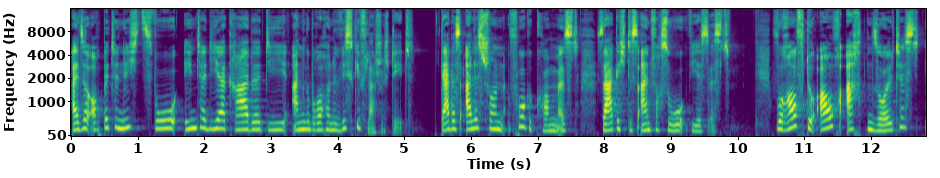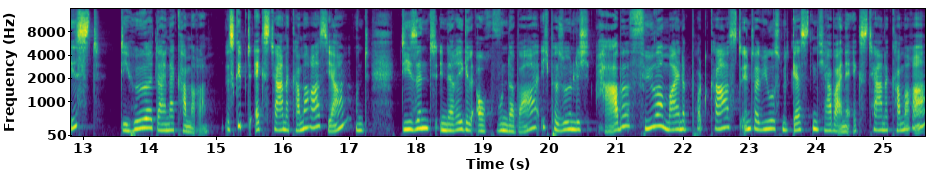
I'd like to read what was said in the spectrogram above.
Also auch bitte nichts, wo hinter dir gerade die angebrochene Whiskyflasche steht. Da das alles schon vorgekommen ist, sage ich das einfach so, wie es ist. Worauf du auch achten solltest, ist die Höhe deiner Kamera. Es gibt externe Kameras, ja, und die sind in der Regel auch wunderbar. Ich persönlich habe für meine Podcast-Interviews mit Gästen, ich habe eine externe Kamera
